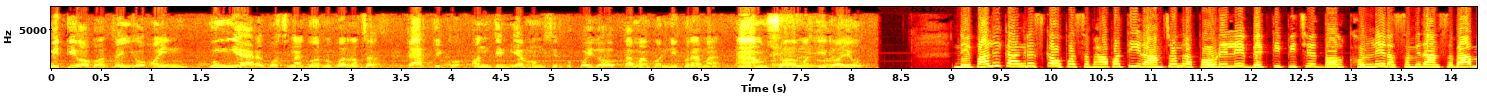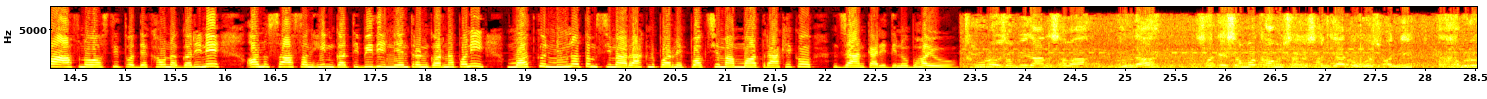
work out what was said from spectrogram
मिति अब चाहिँ यो ऐन टुङ्ग्याएर घोषणा गर्नुपर्दछ। कार्तिकको अन्तिम या मङ्सिरको पहिलो हप्तामा भन्ने कुरामा आम सहमति रह्यो। नेपाली कांग्रेसका उपसभापति रामचन्द्र पौडेलले व्यक्ति पछि दल खोल्ने र संविधान सभामा आफ्नो अस्तित्व देखाउन गरिने अनुशासनहीन गतिविधि नियन्त्रण गर्न पनि मतको न्यूनतम सीमा राख्नुपर्ने पक्षमा मत राखेको जानकारी दिनुभयो। सकेसम्म कम संख्याको होस् भन्ने हाम्रो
